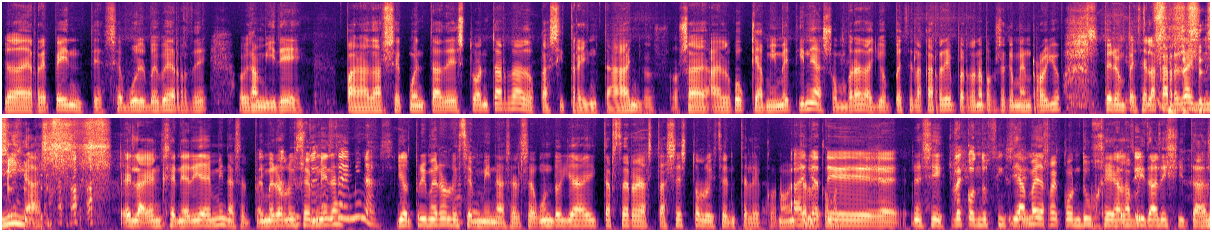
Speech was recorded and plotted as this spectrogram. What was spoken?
Y de repente se vuelve verde, oiga, mire, para darse cuenta de esto han tardado casi 30 años. O sea, algo que a mí me tiene asombrada. Yo empecé la carrera, y perdona porque sé que me enrollo, pero empecé la carrera en minas, en la ingeniería de minas. El primero lo hice en minas. de minas? Yo el primero lo hice en minas, el segundo ya y tercero y hasta sexto lo hice en Teleco. ¿no? En ah, ya te sí. reconduciste. Ya me reconduje a la vida digital.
